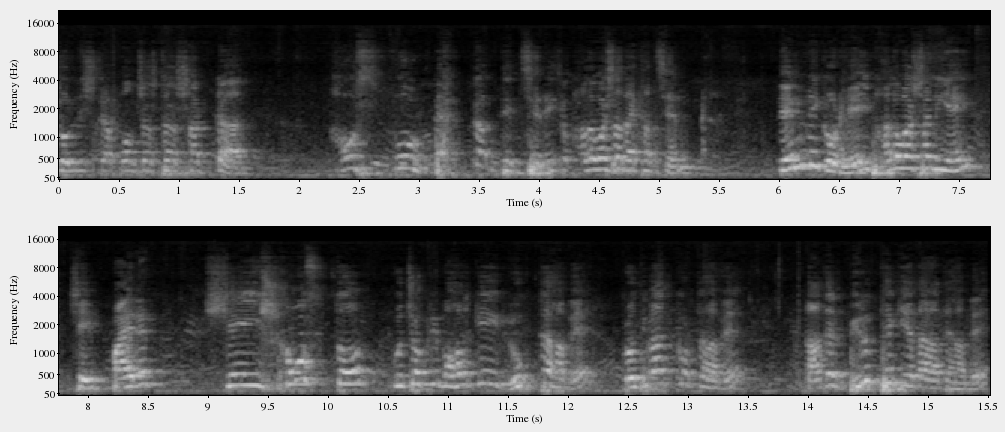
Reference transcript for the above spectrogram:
চল্লিশটা, পঞ্চাশটা, ষাটটা, হাউসফুল ব্যাকআপ দিচ্ছেন, এই যে ভালোবাসা দেখাচ্ছেন, তেমনি করে এই ভালোবাসা নিয়েই সেই পাইরেট, সেই সমস্ত কুচক্রী মহলকেই রুখতে হবে, প্রতিবাদ করতে হবে, তাদের বিরুদ্ধে গিয়ে দাঁড়াতে হবে,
